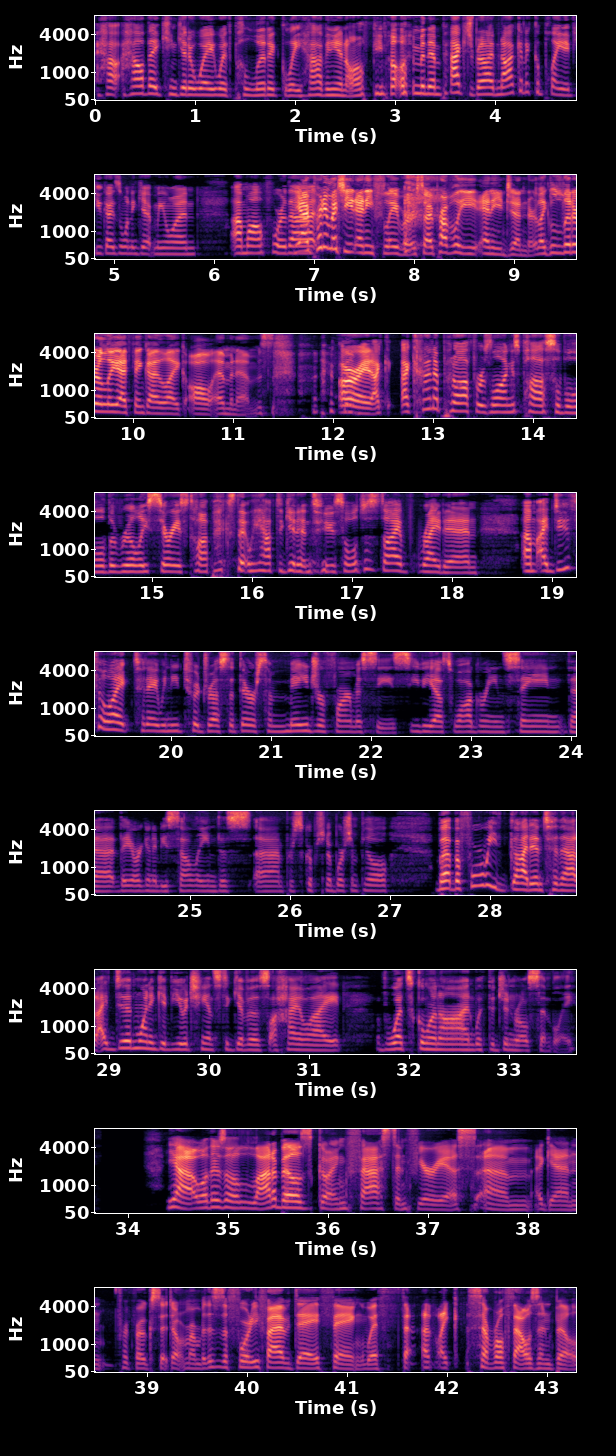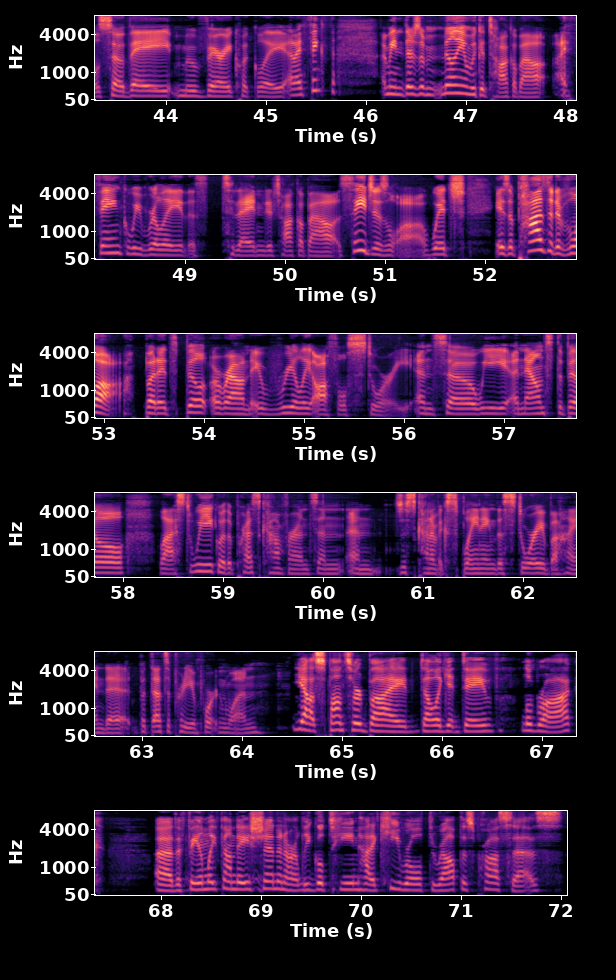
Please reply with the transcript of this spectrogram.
how how they can get away with politically having an all female M&M package, but I'm not going to complain. If you guys want to get me one, I'm all for that. Yeah, I pretty much eat any flavor, so I probably eat any gender. Like literally, I think I like all M and M's. all right, I, I kind of put off for as long as possible the really serious topics that we have to get into, so we'll just dive right in. Um, I do feel like today we need to address that there are some major pharmacies, CVS, Walgreens, saying that they are going to be selling this um, prescription abortion pill. But before we got into that, I did want to give you a chance to give us a highlight of what's going on with the General Assembly. Yeah, well, there's a lot of bills going fast and furious. Um, again, for folks that don't remember, this is a 45 day thing with th- uh, like several thousand bills. So they move very quickly. And I think, th- I mean, there's a million we could talk about. I think we really this today need to talk about Sage's Law, which is a positive law, but it's built around a really awful story. And so we announced the bill last week with a press conference and and just kind of explaining the story behind it. But that's a pretty important one. Yeah, sponsored by Delegate Dave LaRock. Uh, the Family Foundation and our legal team had a key role throughout this process.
